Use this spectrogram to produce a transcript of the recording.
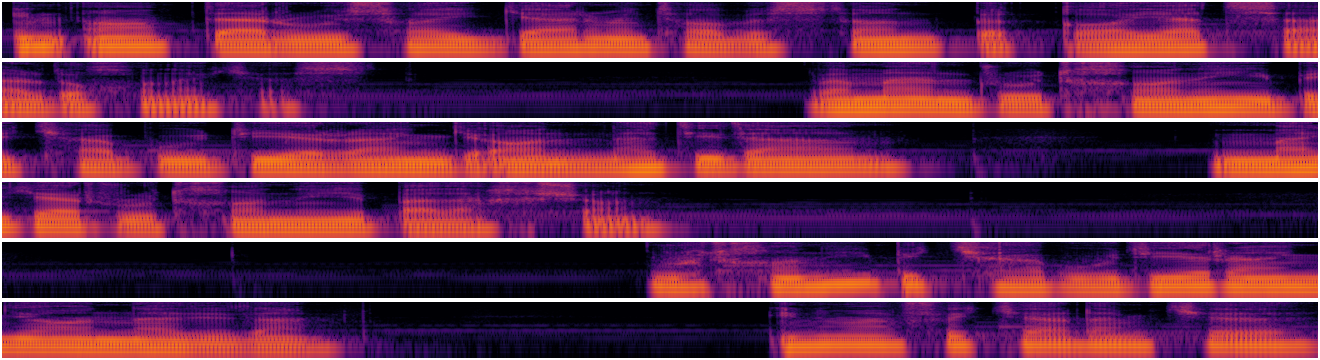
این آب در روزهای گرم تابستان به قایت سرد و خنک است. و من رودخانه به کبودی رنگ آن ندیدم مگر رودخانه بدخشان. رودخانه به کبودی رنگ آن ندیدم. اینو من فکر کردم که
